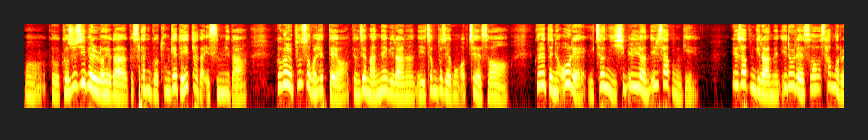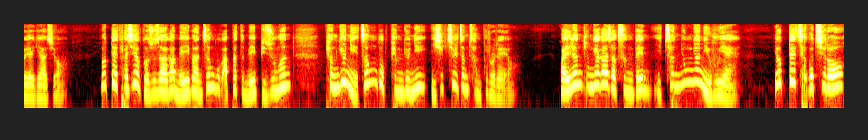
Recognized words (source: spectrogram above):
어, 그 거주지별로 해가 그 산그 그 통계 데이터가 있습니다. 그걸 분석을 했대요. 경제 만렙이라는 이 정보 제공 업체에서 그랬더니 올해 2021년 1, 4분기 1, 4분기라면 1월에서 3월을 얘기하죠. 이때 타지역 거주자가 매입한 전국 아파트 매입 비중은 평균이 전국 평균이 27.3%래요. 관련 통계가 작성된 2006년 이후에 역대 최고치로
